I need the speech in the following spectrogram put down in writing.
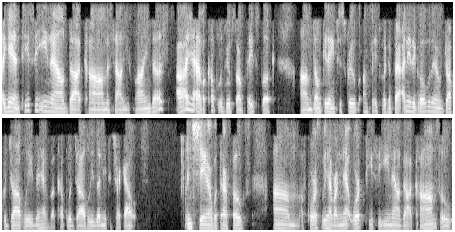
again, tcenow.com is how you find us. I have a couple of groups on Facebook. Um, Don't Get Anxious group on Facebook. In fact, I need to go over there and drop a job lead. They have a couple of job leads I need to check out and share with our folks. Um, of course, we have our network, tcenow.com. So,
